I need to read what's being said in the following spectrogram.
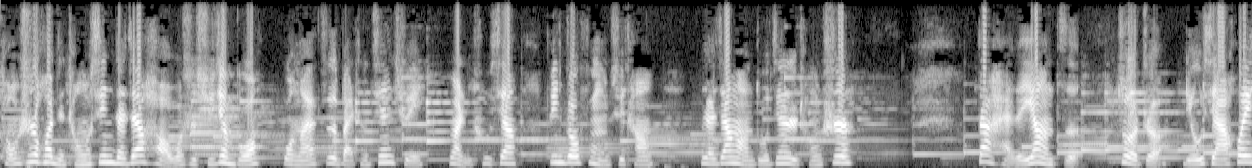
童诗唤醒童心，大家好，我是徐建博，我来自百城千群万里书香滨州父母学堂，为大家朗读今日童诗《大海的样子》，作者刘霞辉。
